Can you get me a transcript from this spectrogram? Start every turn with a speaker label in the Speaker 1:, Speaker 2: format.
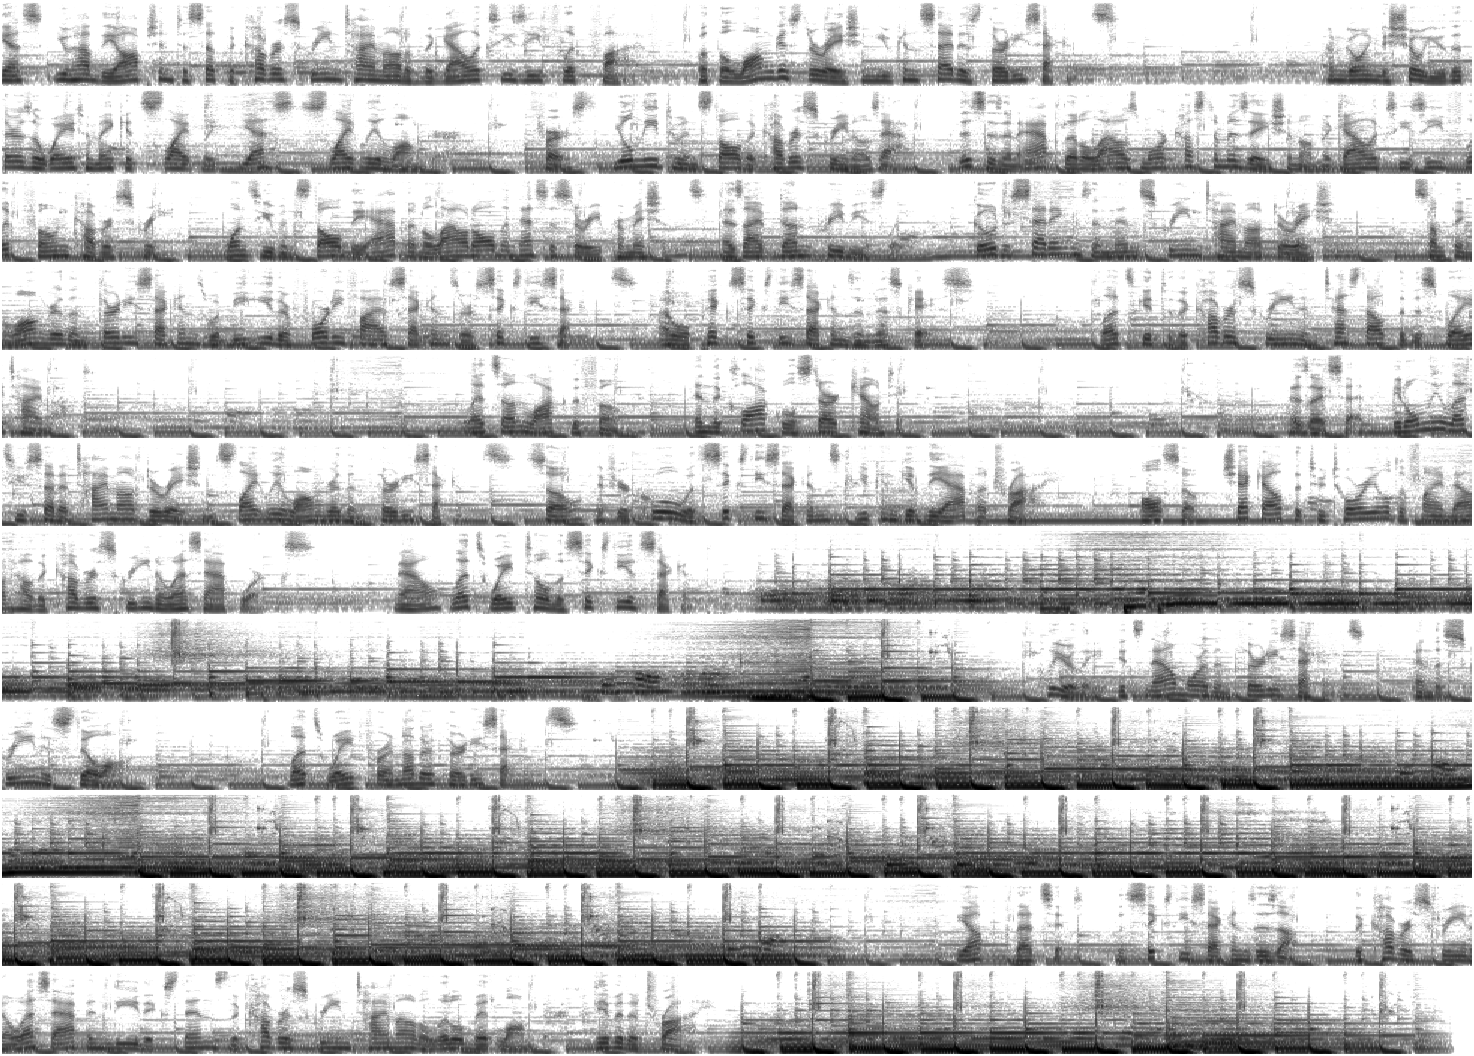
Speaker 1: Yes, you have the option to set the cover screen timeout of the Galaxy Z Flip 5, but the longest duration you can set is 30 seconds. I'm going to show you that there's a way to make it slightly, yes, slightly longer. First, you'll need to install the Cover Screen OS app. This is an app that allows more customization on the Galaxy Z Flip phone cover screen. Once you've installed the app and allowed all the necessary permissions, as I've done previously, go to Settings and then Screen Timeout Duration. Something longer than 30 seconds would be either 45 seconds or 60 seconds. I will pick 60 seconds in this case. Let's get to the cover screen and test out the display timeout. Let's unlock the phone, and the clock will start counting. As I said, it only lets you set a timeout duration slightly longer than 30 seconds, so if you're cool with 60 seconds, you can give the app a try. Also, check out the tutorial to find out how the Cover Screen OS app works. Now, let's wait till the 60th second. Clearly, it's now more than 30 seconds, and the screen is still on. Let's wait for another 30 seconds. Yup, that's it. The 60 seconds is up. The Cover Screen OS app indeed extends the cover screen timeout a little bit longer. Give it a try.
